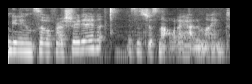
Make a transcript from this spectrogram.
I'm getting so frustrated. This is just not what I had in mind.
